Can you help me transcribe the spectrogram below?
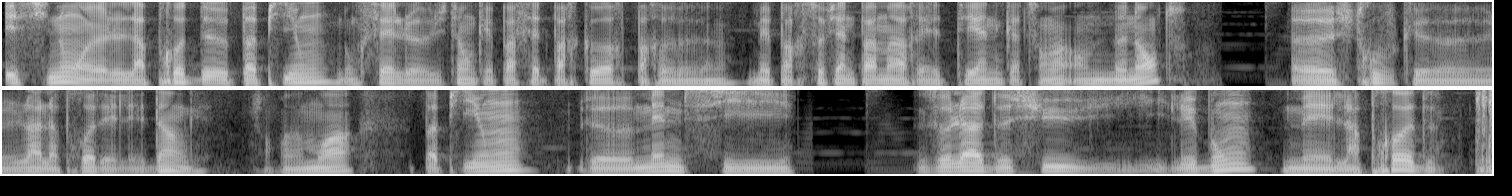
Et sinon, euh, la prod de Papillon, donc celle justement qui n'est pas faite par Core, par, euh, mais par Sofiane Pamar et TN420 en 90, euh, je trouve que là, la prod, elle est dingue. Genre, moi, Papillon, euh, même si Zola dessus, il est bon, mais la prod, pff,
